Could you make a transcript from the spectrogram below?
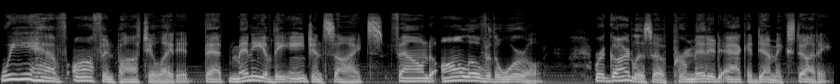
We have often postulated that many of the ancient sites found all over the world, regardless of permitted academic study,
